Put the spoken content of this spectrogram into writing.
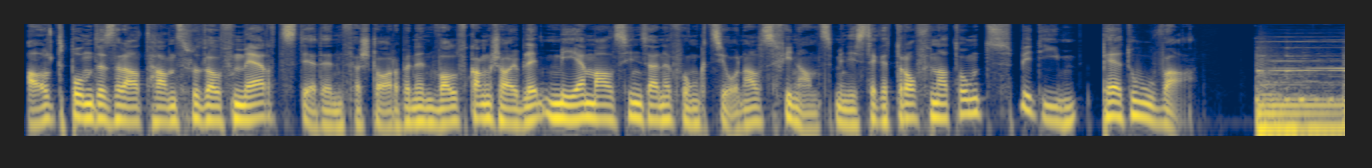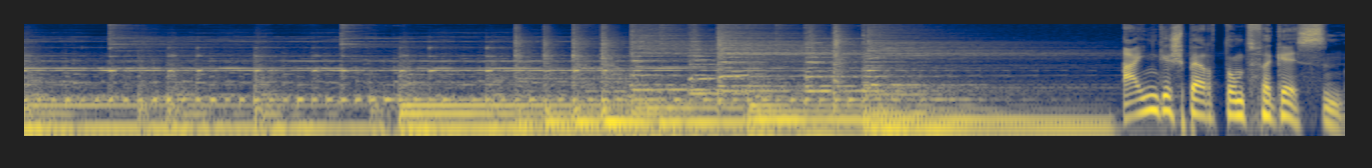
Altbundesrat Hans-Rudolf Merz, der den verstorbenen Wolfgang Schäuble mehrmals in seiner Funktion als Finanzminister getroffen hat und mit ihm per Du war. Eingesperrt und vergessen.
